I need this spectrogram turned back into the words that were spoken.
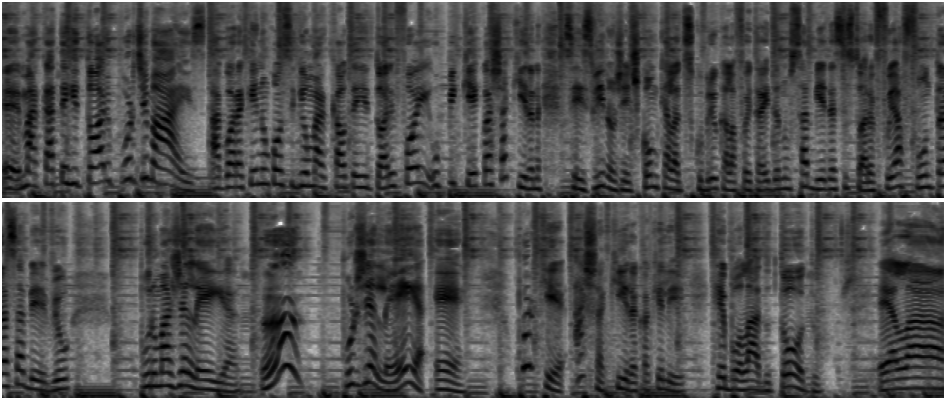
é, é, marcar território por demais. Agora, quem não conseguiu marcar o território foi o Piquet com a Shakira, né? Vocês viram, gente, como que ela descobriu que ela foi traída? Eu não sabia dessa história. Eu fui a fundo para saber, viu? Por uma geleia. Hã? Por geleia? É. Por quê? A Shakira, com aquele rebolado todo, ela.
